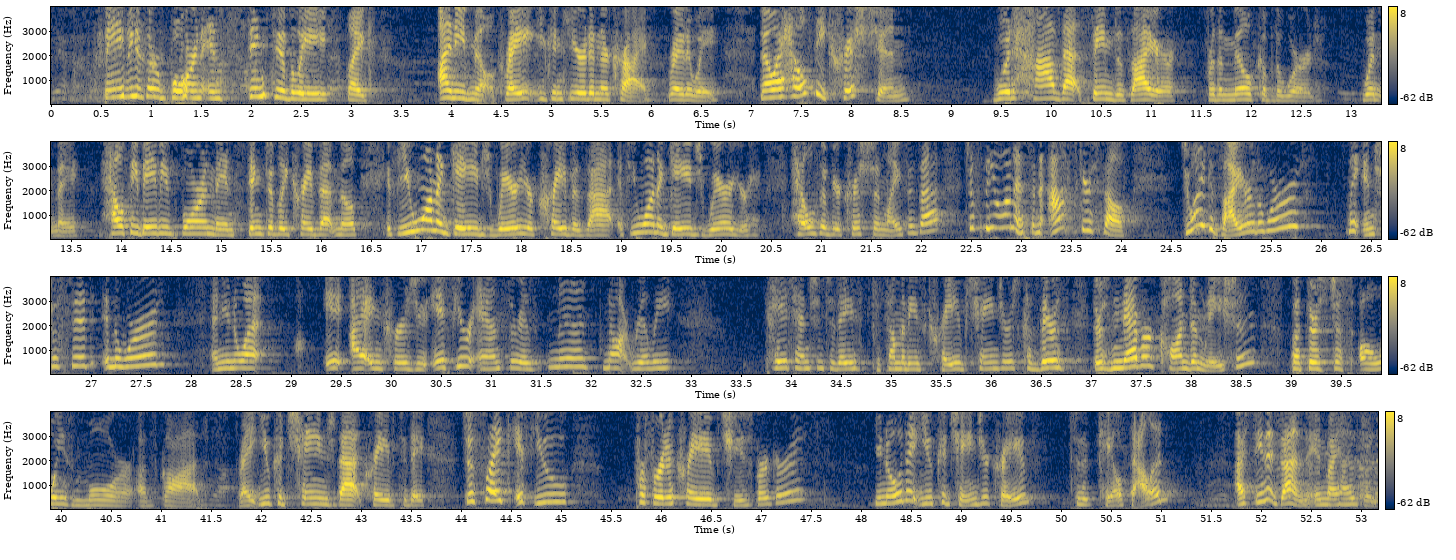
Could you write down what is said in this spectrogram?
Yeah. Babies are born instinctively, like, I need milk, right? You can hear it in their cry right away. Now, a healthy Christian would have that same desire for the milk of the word, wouldn't they? Healthy babies born, they instinctively crave that milk. If you want to gauge where your crave is at, if you want to gauge where your health of your Christian life is at, just be honest and ask yourself, do I desire the word? Am I interested in the word? And you know what? It, I encourage you, if your answer is, nah, not really, pay attention today to some of these crave changers because there's, there's never condemnation, but there's just always more of God, yeah. right? You could change that crave today. Just like if you prefer to crave cheeseburgers, you know that you could change your crave to kale salad. I've seen it done in my husband.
